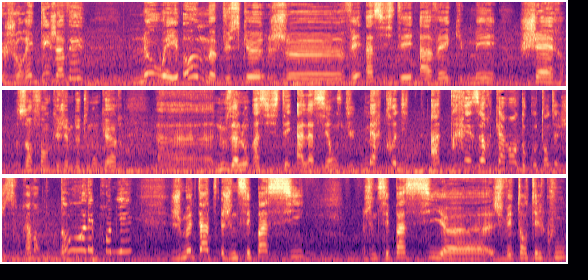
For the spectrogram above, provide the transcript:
j'aurai déjà vu No Way Home puisque je vais assister avec mes chers enfants que j'aime de tout mon cœur. Euh, nous allons assister à la séance du mercredi à 13h40. Donc autant dire que je suis vraiment dans les premiers. Je me tâte, je ne sais pas si je ne sais pas si euh, je vais tenter le coup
